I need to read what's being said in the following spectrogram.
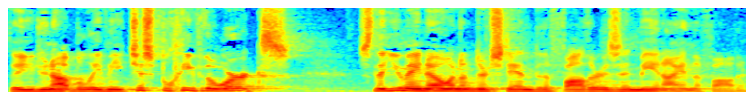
though you do not believe me, just believe the works, so that you may know and understand that the Father is in me and I in the Father.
